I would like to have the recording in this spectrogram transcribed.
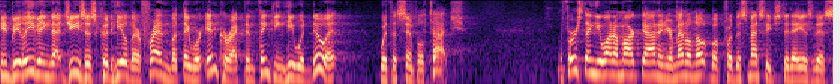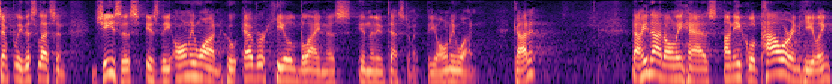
in believing that Jesus could heal their friend, but they were incorrect in thinking he would do it with a simple touch. The first thing you want to mark down in your mental notebook for this message today is this simply this lesson Jesus is the only one who ever healed blindness in the New Testament. The only one. Got it? Now, he not only has unequaled power in healing,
